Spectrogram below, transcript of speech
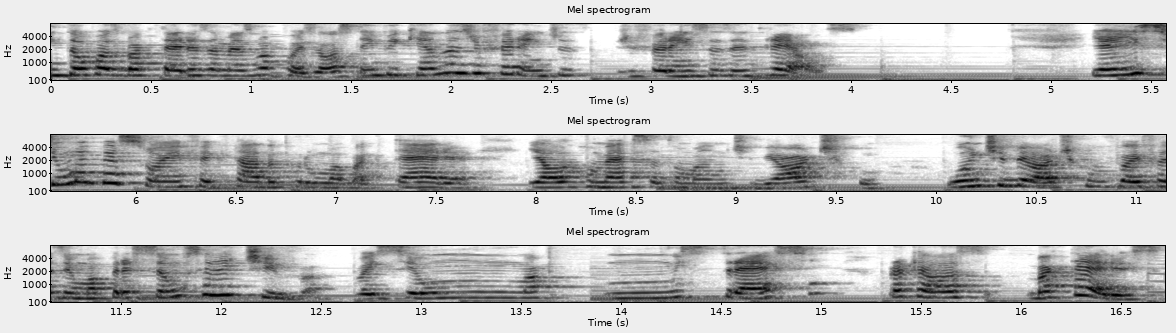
Então, com as bactérias é a mesma coisa, elas têm pequenas diferentes, diferenças entre elas. E aí, se uma pessoa é infectada por uma bactéria e ela começa a tomar antibiótico, o antibiótico vai fazer uma pressão seletiva, vai ser uma, um estresse para aquelas bactérias.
